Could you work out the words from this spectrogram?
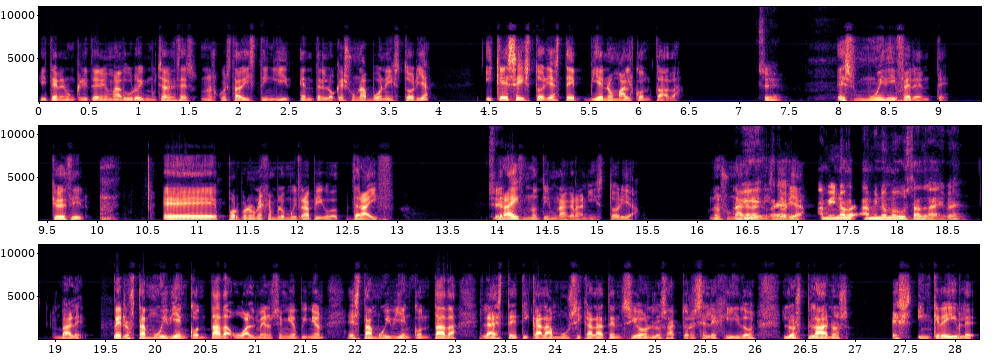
y tener un criterio maduro, y muchas veces nos cuesta distinguir entre lo que es una buena historia y que esa historia esté bien o mal contada. Sí. Es muy diferente. Quiero decir, eh, por poner un ejemplo muy rápido, Drive. Drive no tiene una gran historia. No es una gran eh, historia. a, mí no, a mí no me gusta Drive, ¿eh? Vale. Pero está muy bien contada, o al menos en mi opinión, está muy bien contada. La estética, la música, la tensión, los actores elegidos, los planos. Es increíble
